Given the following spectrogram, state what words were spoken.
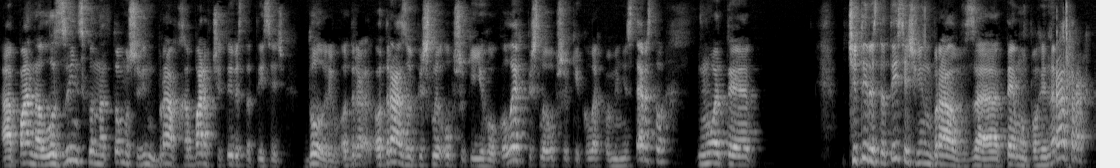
а, пана Лозинського на тому, що він брав хабар в 400 тисяч доларів. Одра- Одразу пішли обшуки його колег, пішли обшуки колег по міністерству. От е, 400 тисяч він брав за тему по генераторах.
